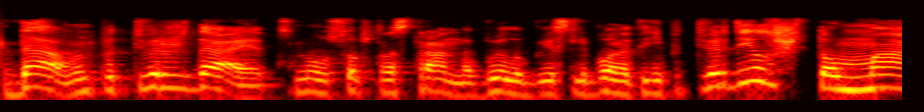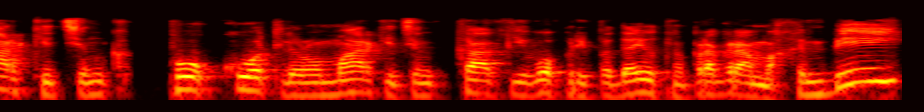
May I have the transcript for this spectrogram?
да, он подтверждает, ну, собственно, странно было бы, если бы он это не подтвердил, что маркетинг по Котлеру, маркетинг, как его преподают на программах MBA,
